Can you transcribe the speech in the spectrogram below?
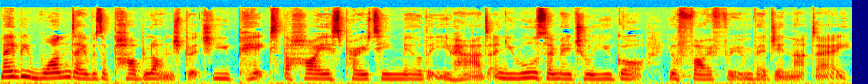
Maybe one day was a pub lunch, but you picked the highest protein meal that you had, and you also made sure you got your five fruit and veg in that day.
